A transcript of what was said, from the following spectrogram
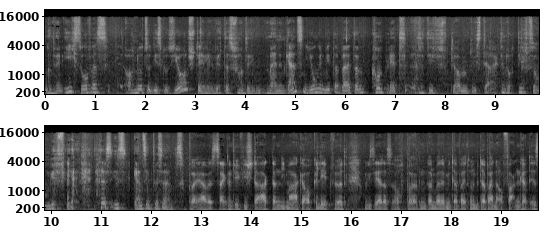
Und wenn ich sowas auch nur zur Diskussion stelle, wird das von den, meinen ganzen jungen Mitarbeitern komplett, also die glauben, ist der Alte noch dicht so ungefähr. Das ist ganz interessant. Super, ja, aber es zeigt natürlich, wie stark dann die Marke auch gelebt wird und wie sehr das auch bei, dann bei der Mitarbeiterinnen und Mitarbeitern auch verankert ist,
